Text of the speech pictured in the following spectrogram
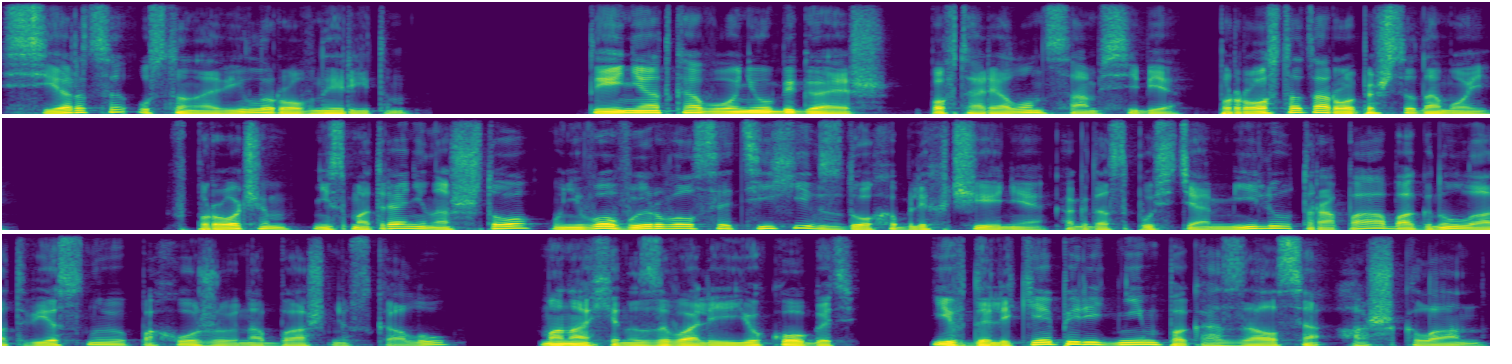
сердце установило ровный ритм. «Ты ни от кого не убегаешь», — повторял он сам себе, — «просто торопишься домой». Впрочем, несмотря ни на что, у него вырвался тихий вздох облегчения, когда спустя милю тропа обогнула отвесную, похожую на башню скалу, монахи называли ее коготь, и вдалеке перед ним показался Ашклан.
